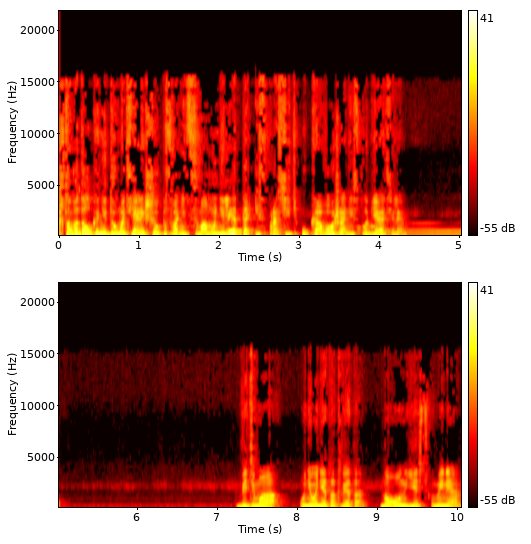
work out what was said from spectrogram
Чтобы долго не думать, я решил позвонить самому Нелетто и спросить, у кого же они сплагиатели. Видимо, у него нет ответа, но он есть у меня.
